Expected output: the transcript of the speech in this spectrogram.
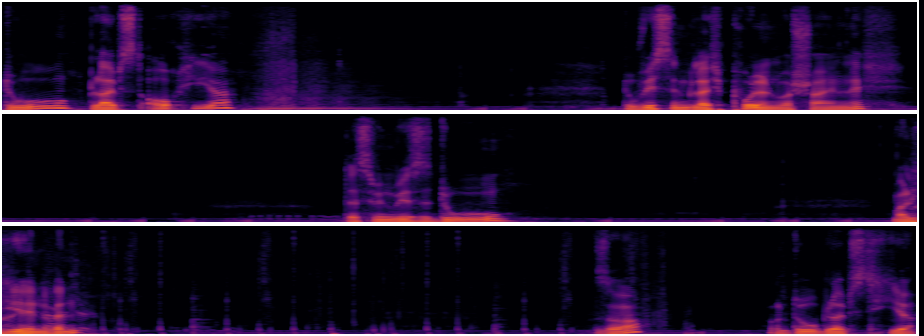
Du bleibst auch hier. Du wirst ihn gleich pullen wahrscheinlich. Deswegen wirst du mal hier hinrennen. So. Und du bleibst hier.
